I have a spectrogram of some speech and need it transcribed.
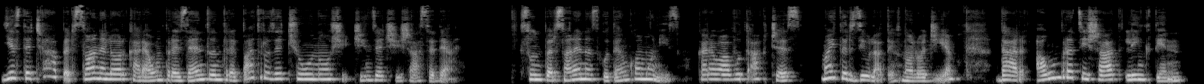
este cea a persoanelor care au un prezent între 41 și 56 de ani. Sunt persoane născute în comunism, care au avut acces mai târziu la tehnologie, dar au îmbrățișat LinkedIn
